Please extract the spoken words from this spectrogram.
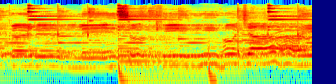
कर ले सुखी हो जाए।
